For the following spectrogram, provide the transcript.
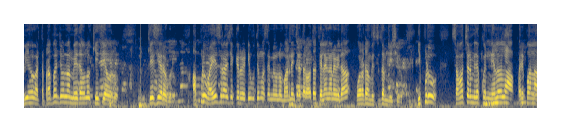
వ్యూహకర్త. ప్రపంచంలో మేధావులు కేసీఆర్ కేసీఆర్ ఒకరు అప్పుడు వైఎస్ రాజశేఖర రెడ్డి ఉద్యమ సమయంలో మరణించిన తర్వాత తెలంగాణ మీద పోరాటం విస్తృతం చేశారు. ఇప్పుడు సంవత్సరం మీద కొన్ని నెలల పరిపాలన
